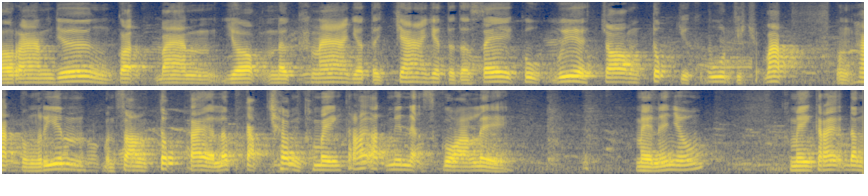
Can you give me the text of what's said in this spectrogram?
បុរាណយើងគាត់បានយកនៅខ្នាយកទៅចាយកទៅទៅសេគូវាចងទុកជាក្បួនជាច្បាប់បង្ហាត់បង្រៀនបន្សល់ទុកតែឥឡូវកាប់ឈឹងក្មេងក្រោយអត់មានអ្នកស្គាល់ទេមែនទេញោមក្មេងក្រោយដឹង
